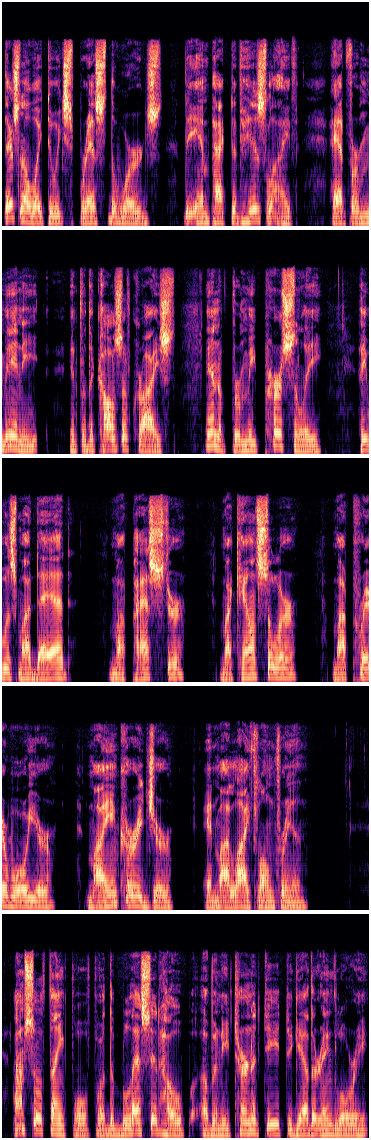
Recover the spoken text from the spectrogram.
There's no way to express the words the impact of his life had for many and for the cause of Christ, and for me personally. He was my dad, my pastor, my counselor, my prayer warrior, my encourager, and my lifelong friend. I'm so thankful for the blessed hope of an eternity together in glory.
